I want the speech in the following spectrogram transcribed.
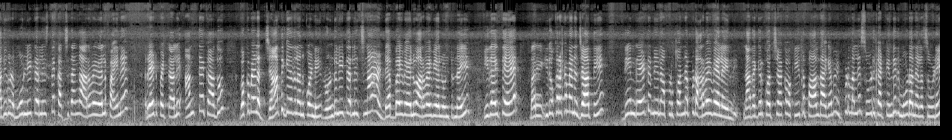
అది కూడా మూడు లీటర్లు ఇస్తే ఖచ్చితంగా అరవై వేలు పైనే రేటు పెట్టాలి. అంతేకాదు ఒకవేళ జాతి గేదెలు అనుకోండి రెండు లీటర్లు ఇచ్చినా డెబ్బై వేలు అరవై వేలు ఉంటున్నాయి. ఇదైతే మరి ఇది ఒక రకమైన జాతి. దీని రేటు నేను అప్పుడు కొన్నప్పుడు అరవై వేలు అయింది. నా దగ్గరకు వచ్చాక ఒక ఈత పాలు తాగాము ఇప్పుడు మళ్ళీ సూడి కట్టింది. ఇది మూడో నెల సూడి.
